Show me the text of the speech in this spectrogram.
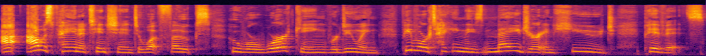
I, I, was paying attention to what folks who were working were doing. People were taking these major and huge pivots.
